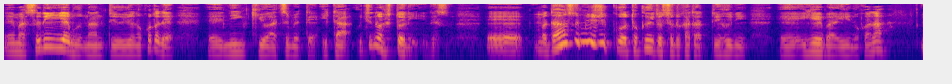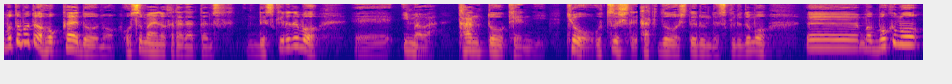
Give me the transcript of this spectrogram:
えまあ、3M なんていうようなことで、え人気を集めていたうちの一人です。えーまあ、ダンスミュージックを得意とする方っていうふうに、え言えばいいのかな。もともとは北海道のお住まいの方だったんですけれども、えー今は関東圏に今日移して活動してるんですけれども、えーまあ、僕も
